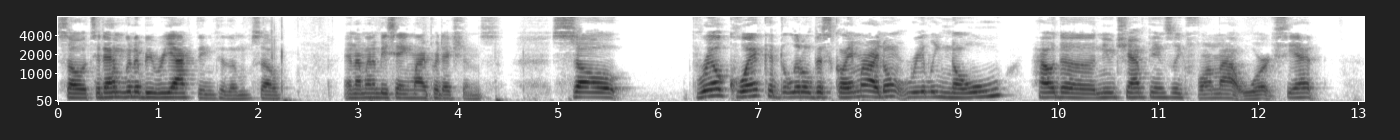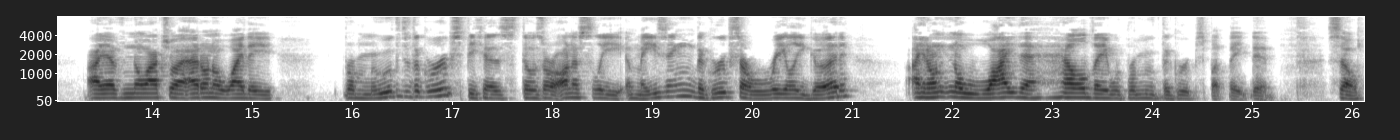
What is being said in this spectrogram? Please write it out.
So today I'm going to be reacting to them. So, and I'm going to be saying my predictions. So, real quick, a little disclaimer. I don't really know how the new Champions League format works yet. I have no actual, I don't know why they removed the groups because those are honestly amazing. The groups are really good. I don't know why the hell they would remove the groups, but they did. So,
